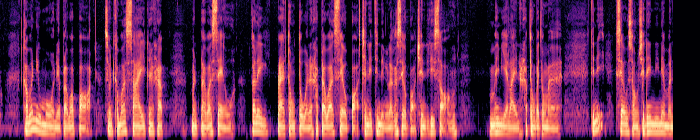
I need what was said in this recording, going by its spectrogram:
2คำว่า pneumo เนี่ยแปลว่าปอด ส่วนคำว่า cyte นะครับมันแปลว่าเซลล์ ก็เลยแปลตรงตัวนะครับ แปลว่าเซลล์ปอดชนิดที่ 1 แล้วก็เซลล์ปอดชนิดที่ 2 ไม่มีอะไรนะครับ ตรงไปตรงมา ทีนี้เซลล์ชนิดนี้เนี่ยมัน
